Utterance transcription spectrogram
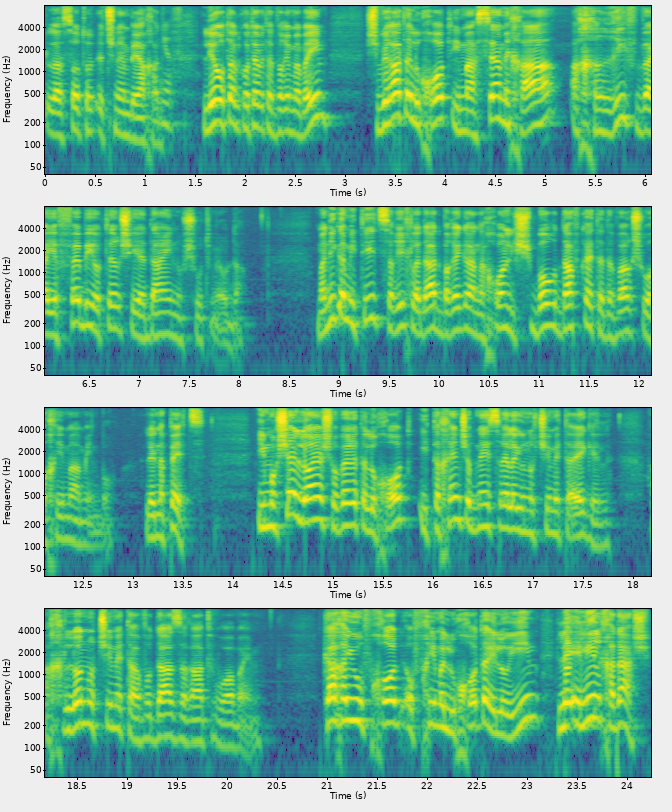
לעשות את שניהם ביחד. יופי. ליאור טל כותב את הדברים הבאים, שבירת הלוחות היא מעשה המחאה החריף והיפה ביותר שידעה האנושות מעודה. מנהיג אמיתי צריך לדעת ברגע הנכון לשבור דווקא את הדבר שהוא הכי מאמין בו, לנפץ. אם משה לא היה שובר את הלוחות, ייתכן שבני ישראל היו נוטשים את העגל, אך לא נוטשים את העבודה הזרה הטבועה בהם. כך היו הופכות, הופכים הלוחות האלוהיים לאליל חדש.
